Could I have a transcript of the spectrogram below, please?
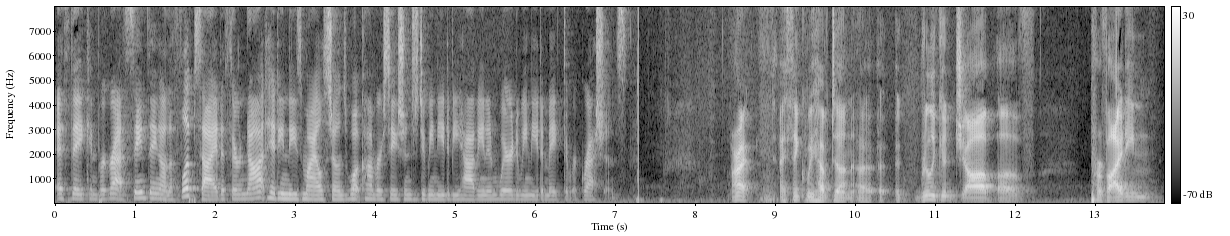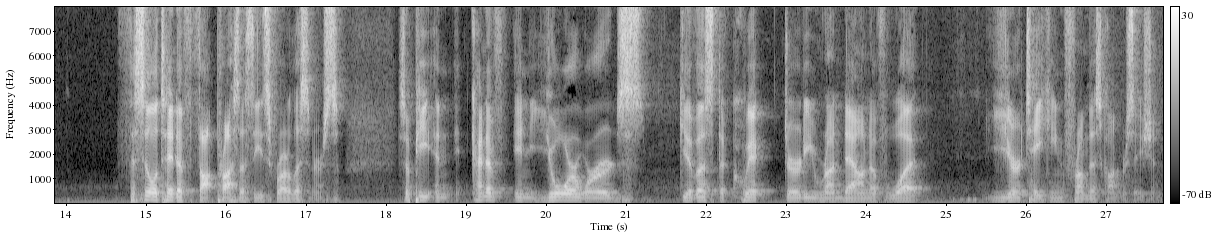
if they can progress. Same thing on the flip side if they're not hitting these milestones what conversations do we need to be having and where do we need to make the regressions? All right. I think we have done a, a really good job of providing facilitative thought processes for our listeners. So pete and kind of in your words give us the quick dirty rundown of what you're taking from this conversation?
